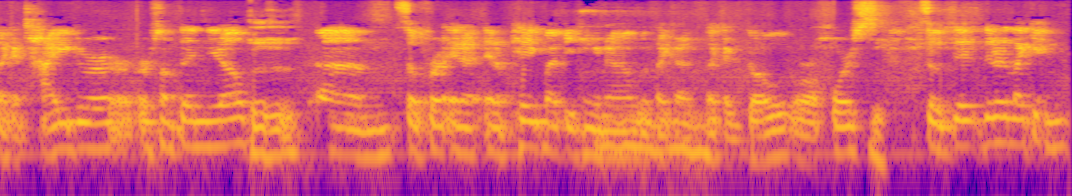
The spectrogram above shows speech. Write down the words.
like a tiger or something, you know. Mm-hmm. Um, so for and a, and a, pig might be hanging out with like a like a goat or a horse. Mm-hmm. So they're, they're like in,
